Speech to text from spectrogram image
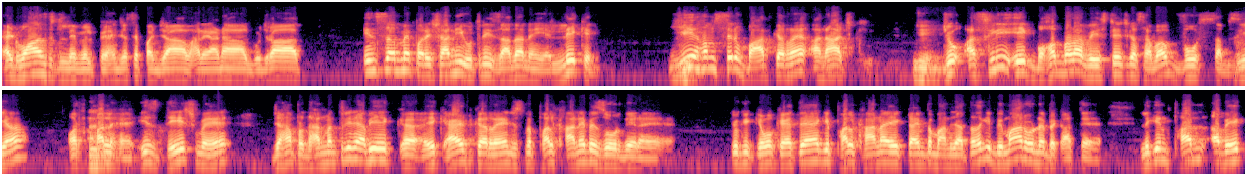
एडवांस्ड लेवल पे हैं जैसे पंजाब हरियाणा गुजरात इन सब में परेशानी उतनी ज़्यादा नहीं है। लेकिन ये हम सिर्फ़ बात कर रहे हैं अनाज की। जी। जो असली एक बहुत बड़ा वेस्टेज का सबब वो सब्ज़ियाँ और हाँ। फल है। इस देश में जहाँ प्रधानमंत्री ने अभी एक एक ऐड कर रहे हैं जिसमें फल खाने पे ज़ोर दे रहे हैं। क्योंकि वो कहते हैं कि फल खाना एक टाइम पे माना जाता था कि बीमार होने पे खाते हैं। लेकिन फल अब एक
